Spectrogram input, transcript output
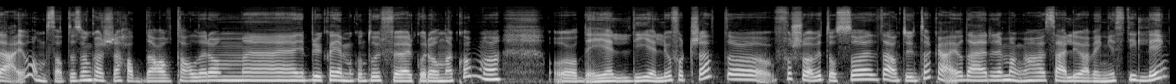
det er jo ansatte som kanskje hadde avtaler om eh, bruk av hjemmekontor før korona kom, og, og det, de gjelder jo fortsatt. Og for så vidt også et annet unntak er jo der mange har særlig uavhengig stilling.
